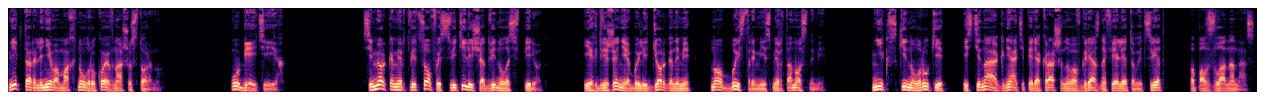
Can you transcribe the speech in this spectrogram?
Виктор лениво махнул рукой в нашу сторону. «Убейте их!» Семерка мертвецов из святилища двинулась вперед. Их движения были дерганными, но быстрыми и смертоносными. Ник вскинул руки, и стена огня, теперь окрашенного в грязно-фиолетовый цвет, поползла на нас.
